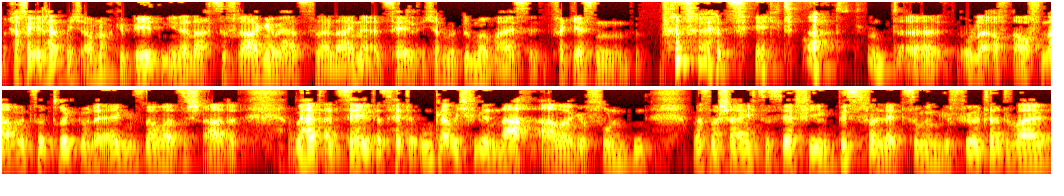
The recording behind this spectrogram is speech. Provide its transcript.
Raphael hat mich auch noch gebeten, ihn danach zu fragen, aber er hat es von alleine erzählt. Ich habe nur dummerweise vergessen, was er erzählt hat und, äh, oder auf Aufnahme zu drücken oder irgend sowas. Schade. Aber er hat erzählt, es hätte unglaublich viele Nachahmer gefunden, was wahrscheinlich zu sehr vielen Bissverletzungen geführt hat, weil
